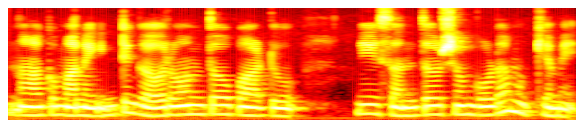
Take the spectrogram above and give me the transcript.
నాకు మన ఇంటి గౌరవంతో పాటు నీ సంతోషం కూడా ముఖ్యమే.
